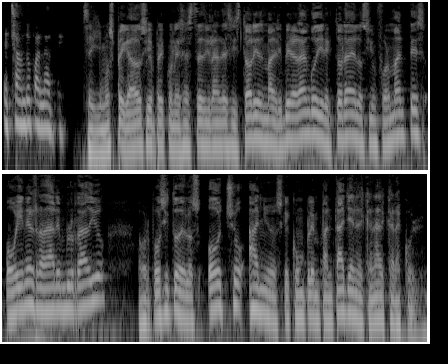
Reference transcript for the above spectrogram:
echando para adelante. Seguimos pegados siempre con esas tres grandes historias. Malvira Arango, directora de Los Informantes, hoy en el radar en Blue Radio, a propósito de los ocho años que cumple en pantalla en el canal Caracol.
